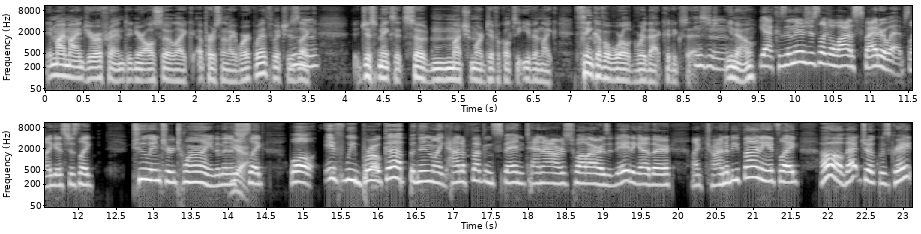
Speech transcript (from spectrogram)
in my mind, you're a friend and you're also like a person that I work with, which is like, it just makes it so much more difficult to even like think of a world where that could exist, Mhm. you know? Yeah, because then there's just like a lot of spider webs. Like it's just like too intertwined. And then it's Yeah. just like, well, if we broke up but then like how to fucking spend 10 hours, 12 hours a day together, like trying to be funny, it's like, oh, that joke was great.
